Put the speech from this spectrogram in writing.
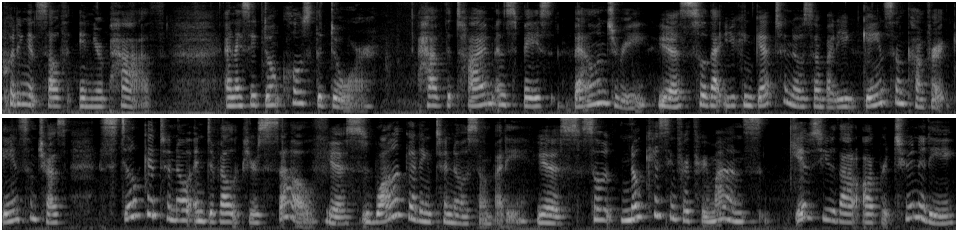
putting itself in your path and i say don't close the door have the time and space boundary Yes. so that you can get to know somebody, gain some comfort, gain some trust, still get to know and develop yourself. Yes. While getting to know somebody. yes So no kissing for 3 months gives you that opportunity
